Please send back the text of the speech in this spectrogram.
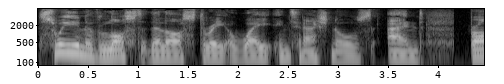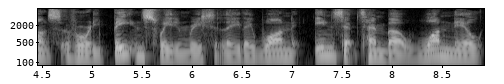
Sweden have lost their last three away internationals, and France have already beaten Sweden recently. They won in September 1 0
